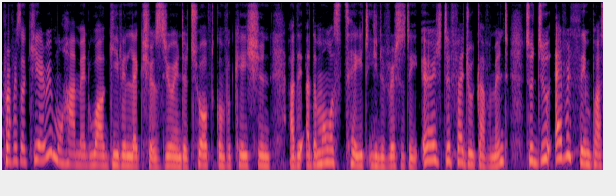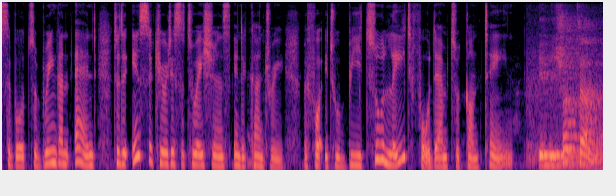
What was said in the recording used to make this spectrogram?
Professor Kyari Mohammed, while giving lectures during the 12th convocation at the Adamawa State University, urged the federal government to do everything possible to bring an end to the insecurity situations in the country before it will be too late for them to contain. In the short term,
